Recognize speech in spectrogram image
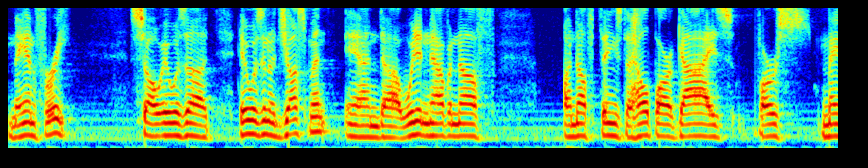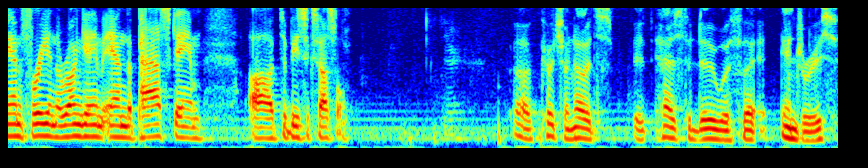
man free. So it was a it was an adjustment, and uh, we didn't have enough enough things to help our guys versus man free in the run game and the pass game uh, to be successful. Uh, Coach, I know it's it has to do with uh, injuries,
